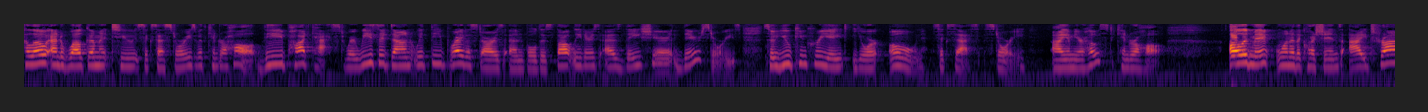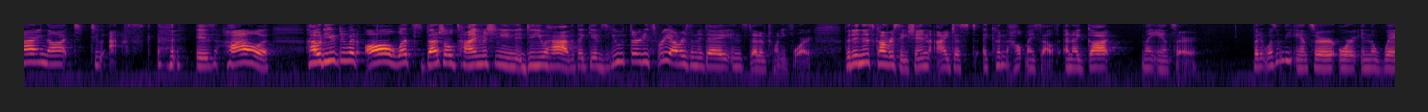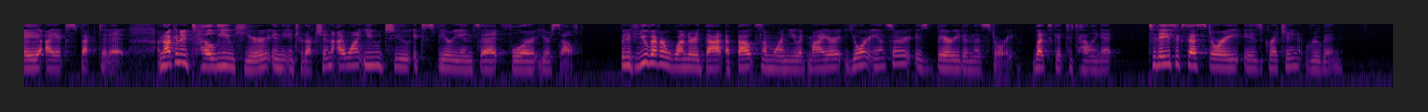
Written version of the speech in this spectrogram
Hello and welcome to Success Stories with Kindra Hall, the podcast where we sit down with the brightest stars and boldest thought leaders as they share their stories so you can create your own success story. I am your host, Kindra Hall. I'll admit one of the questions I try not to ask is how? How do you do it all? What special time machine do you have that gives you 33 hours in a day instead of 24? But in this conversation, I just I couldn't help myself and I got my answer. But it wasn't the answer or in the way I expected it. I'm not going to tell you here in the introduction. I want you to experience it for yourself. But if you've ever wondered that about someone you admire, your answer is buried in this story. Let's get to telling it. Today's success story is Gretchen Rubin.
